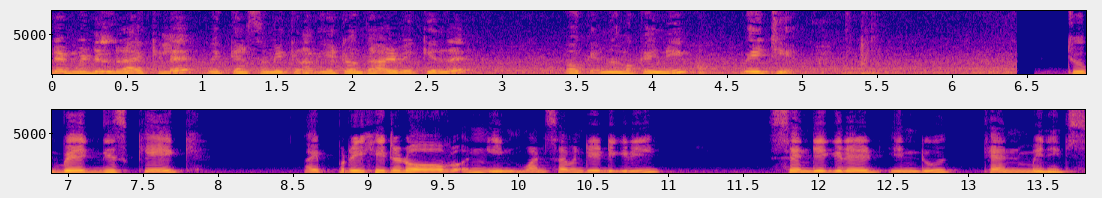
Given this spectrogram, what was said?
ഓവൻ്റെ മിഡിൽ റാക്കിൽ വെക്കാൻ ശ്രമിക്കണം ഏറ്റവും താഴെ വെക്കരുത് ഓക്കെ നമുക്കിനി വെയിറ്റ് ചെയ്യാം to bake this cake I preheated oven in one seventy degree centigrade in to ten minutes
